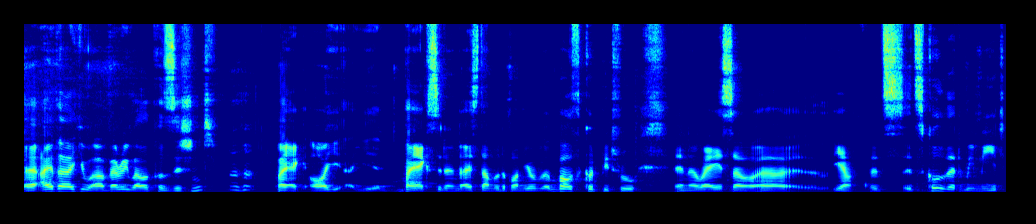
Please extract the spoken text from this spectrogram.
uh, either you are very well positioned mm-hmm. by or by accident I stumbled upon you. Both could be true in a way. So uh, yeah, it's it's cool that we meet.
